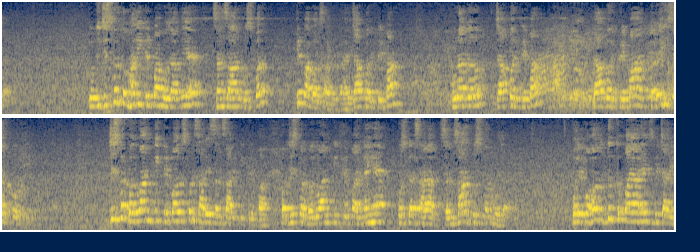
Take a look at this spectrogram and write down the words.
जाए। क्योंकि जिस पर तुम्हारी कृपा हो जाती है, संसार उस पर कृपा बरसा देता है। जा पर कृपा, पूरा करो, जा पर कृपा, ता पर कृपा, करे ही सबको जिस पर भगवान की कृपा, उस पर सारे संसार की कृपा। और जिस पर भगवान की कृपा नहीं है, उसका सारा संसार दुश्मन हो जाता है। बोले, बहुत दुख पाया है इस बिचारी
